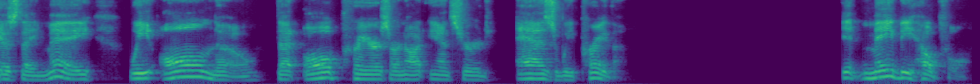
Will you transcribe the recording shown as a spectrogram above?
as they may, we all know that all prayers are not answered as we pray them. It may be helpful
